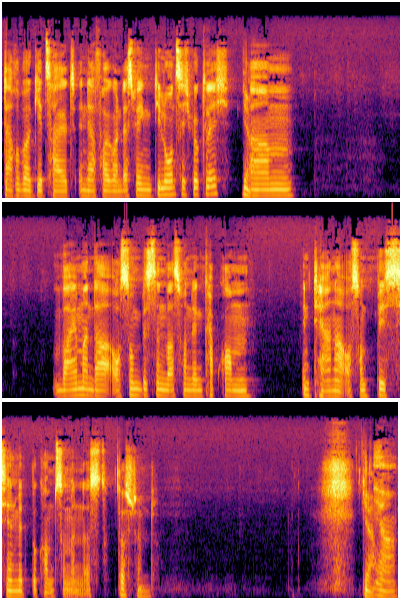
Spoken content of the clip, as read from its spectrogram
darüber geht's halt in der Folge. Und deswegen, die lohnt sich wirklich. Ja. Ähm, weil man da auch so ein bisschen was von den Capcom interner auch so ein bisschen mitbekommt zumindest. Das stimmt. Ja. Ja.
